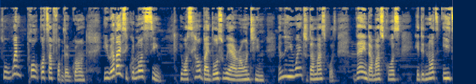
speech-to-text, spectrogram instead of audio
So when Paul got up from the ground, he realized he could not see. He was held by those who were around him, and he went to Damascus. There in Damascus, he did not eat,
